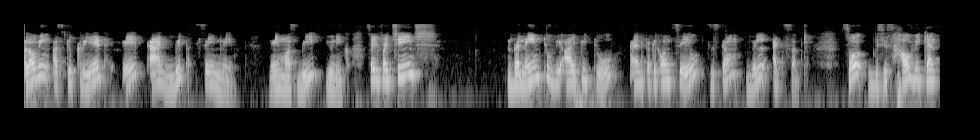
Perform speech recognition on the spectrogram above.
allowing us to create a tag with same name name must be unique so if I change the name to VIP2 and if I click on save system will accept so this is how we can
